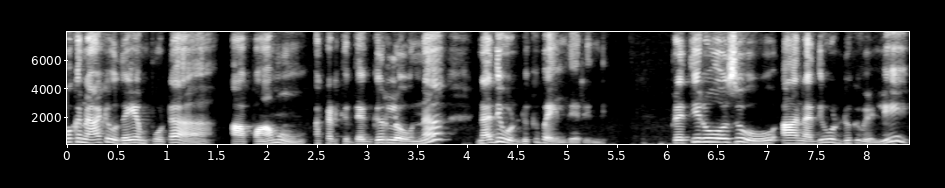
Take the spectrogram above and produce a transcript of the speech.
ఒకనాటి ఉదయం పూట ఆ పాము అక్కడికి దగ్గరలో ఉన్న నది ఒడ్డుకు బయలుదేరింది. ప్రతిరోజు ఆ నది ఒడ్డుకు వెళ్ళి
